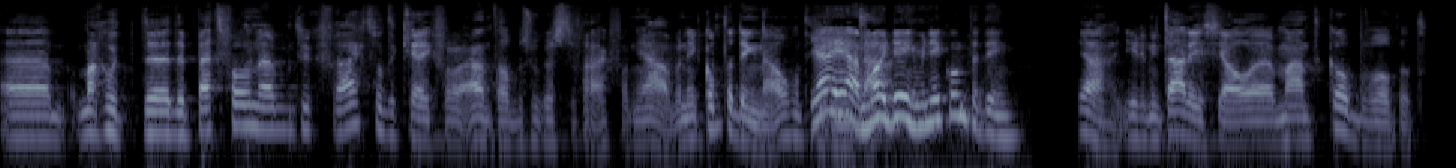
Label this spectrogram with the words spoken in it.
Ehm, maar goed, de, de petphone heb ik natuurlijk gevraagd. Want ik kreeg van een aantal bezoekers de vraag van... Ja, wanneer komt dat ding nou? Want ja, ja, mooi ding. Wanneer komt dat ding? Ja, hier in Italië is hij al een uh, maand te koop bijvoorbeeld.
